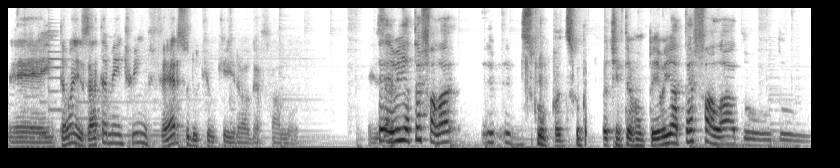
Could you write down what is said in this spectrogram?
É, então é exatamente o inverso do que o Queiroga falou. É, eu ia até falar, desculpa, desculpa te interromper, eu ia até falar do, do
